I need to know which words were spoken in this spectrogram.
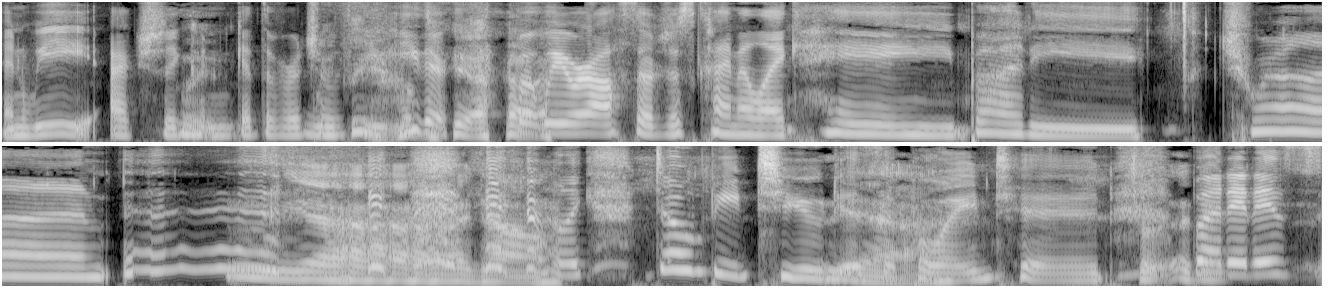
and we actually We- couldn't get the virtual queue either. yeah. But we were also just kind of like, "Hey, buddy, Tron." eh." Mm, yeah, I know. like, don't be too Yeah. disappointed. So, But think- it is,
